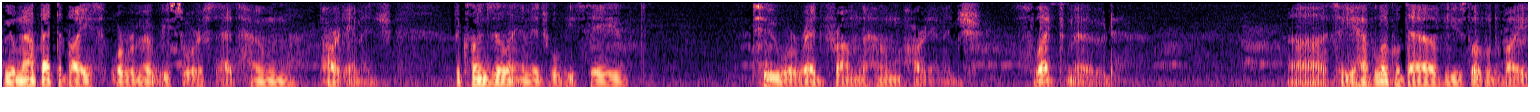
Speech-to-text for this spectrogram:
We will mount that device or remote resource as home part image. The Clonezilla image will be saved to or read from the home part image. Select mode. Uh, so you have local dev, use local device,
